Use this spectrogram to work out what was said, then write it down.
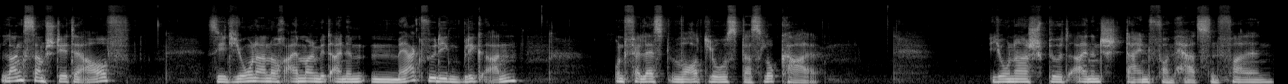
Langsam steht er auf, sieht Jona noch einmal mit einem merkwürdigen Blick an und verlässt wortlos das Lokal. Jona spürt einen Stein vom Herzen fallen.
